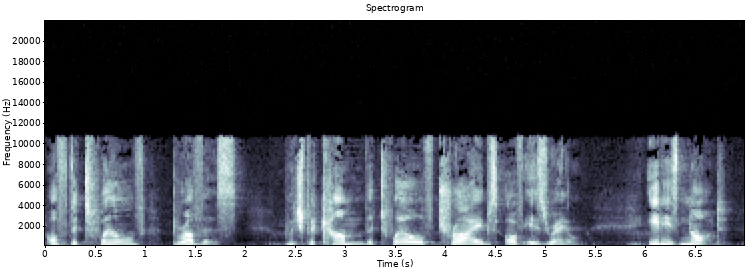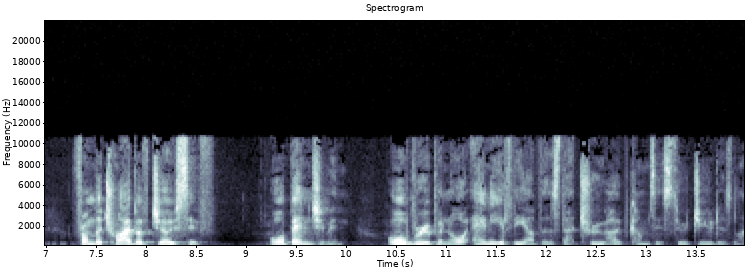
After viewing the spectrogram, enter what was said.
of the 12 brothers, which become the 12 tribes of Israel, it is not from the tribe of Joseph or Benjamin or Reuben or any of the others that true hope comes. It's through Judah's line.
